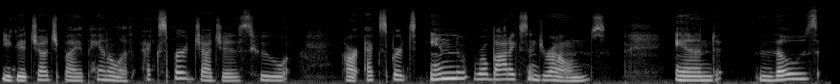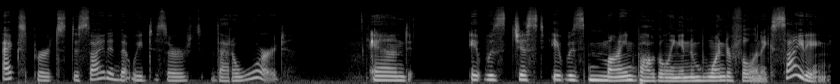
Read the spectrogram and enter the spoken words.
You get judged by a panel of expert judges who are experts in robotics and drones and those experts decided that we deserved that award. And it was just, it was mind boggling and wonderful and exciting.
